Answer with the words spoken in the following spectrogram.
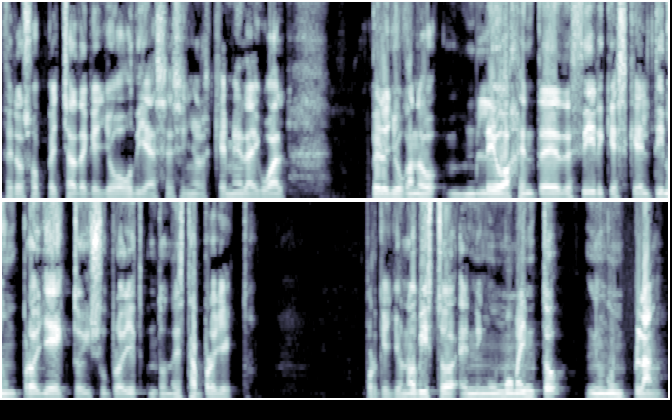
cero sospechas de que yo odie a ese señor, es que me da igual. Pero yo cuando leo a gente decir que es que él tiene un proyecto y su proyecto, ¿dónde está el proyecto? Porque yo no he visto en ningún momento ningún plan.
